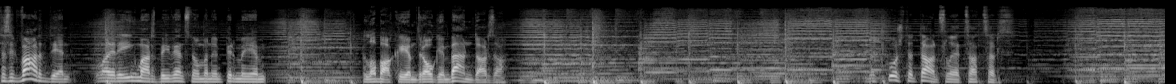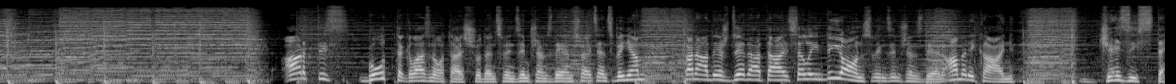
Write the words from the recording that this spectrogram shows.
Tas ir vārdu diena, lai arī Igmārs bija viens no maniem pirmajiem labākajiem draugiem bērnu dārzā. Bet kurš tad tādas lietas atceras? Artis Buta glaznotājs šodien svin dzimšanas dienu. Sveiciens viņam, kanādiešu dziedātāja Selīna Diona svin dzimšanas dienu, amerikāņu džekiste.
